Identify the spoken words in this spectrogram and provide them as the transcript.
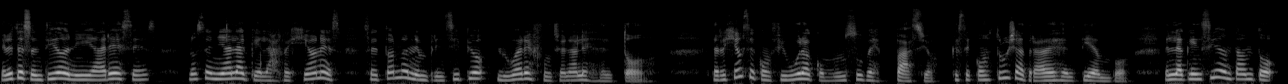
En este sentido, Nidia Nos señala que las regiones se tornan en principio lugares funcionales del todo. La región se configura como un subespacio que se construye a través del tiempo, en la que inciden tanto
